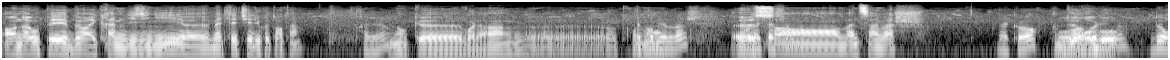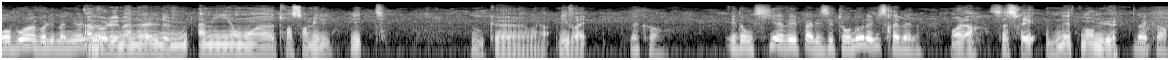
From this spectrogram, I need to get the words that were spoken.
en AOP beurre et crème d'Isigny, euh, maître laitier du Cotentin. Très bien. Donc euh, voilà. Euh, combien de vaches 125 vaches. D'accord. Deux robots. deux robots, un volume annuel Un volume annuel de 1 300 000 litres. Donc voilà, livré. D'accord. Et donc s'il n'y avait pas les étourneaux, la vie serait belle voilà, ça serait nettement mieux. D'accord.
